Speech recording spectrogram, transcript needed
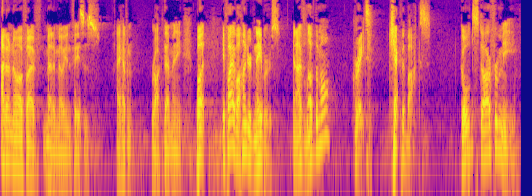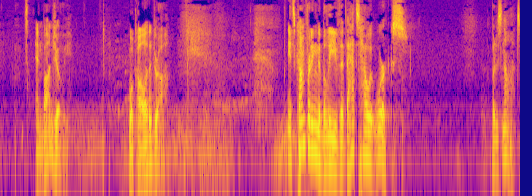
I don't know if I've met a million faces. I haven't rocked that many. But if I have 100 neighbors and I've loved them all, great. Check the box. Gold star for me and Bon Jovi. We'll call it a draw. It's comforting to believe that that's how it works. But it's not.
